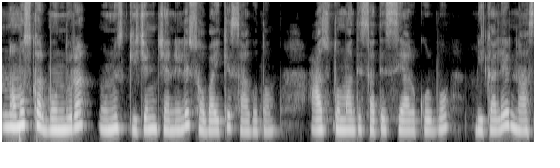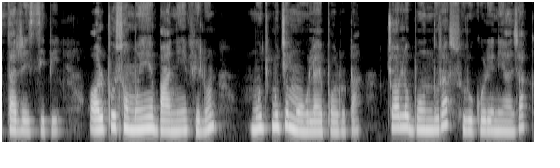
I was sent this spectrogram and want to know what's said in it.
নমস্কার বন্ধুরা অনুজ কিচেন চ্যানেলে সবাইকে স্বাগতম। আজ তোমাদের সাথে শেয়ার করব বিকালের নাস্তার রেসিপি অল্প সময়ে বানিয়ে ফেলুন মুচমুচে মোগলাই পরোটা। চলো বন্ধুরা, শুরু করে নেওয়া যাক।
